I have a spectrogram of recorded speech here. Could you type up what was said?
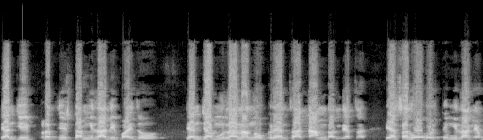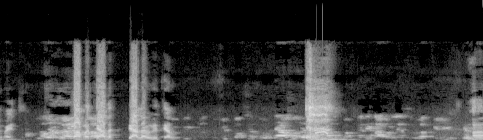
त्यांची प्रतिष्ठा मिळाली पाहिजे. त्यांच्या मुलांना नोकऱ्यांचा कामधंद्याचा या सर्व गोष्टी मिळाल्या पाहिजे. का बरं? त्याला त्याला विचार हा.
